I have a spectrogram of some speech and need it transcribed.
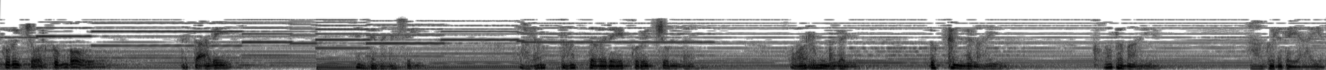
കുറിച്ചോർക്കുമ്പോൾ കർത്താവെ എന്റെ മനസ്സിൽ വളർത്താത്തവരെ കുറിച്ചുള്ള ഓർമ്മകൾ ദുഃഖങ്ങളായി കോപമായും ആകുലതയായും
